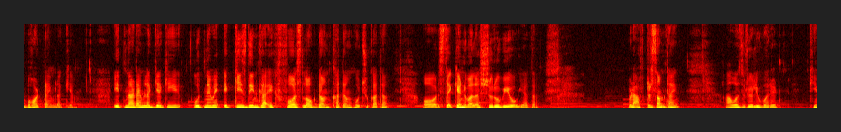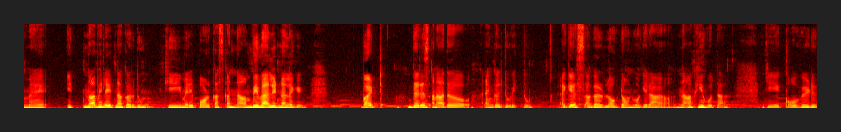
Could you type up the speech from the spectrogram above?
बहुत टाइम लग गया। इतना टाइम लग गया कि उतने में 21 दिन का एक फ़र्स्ट लॉकडाउन ख़त्म हो चुका था और सेकेंड वाला शुरू भी हो गया था। But after some time I was really worried कि मैं इतना भी लेट ना कर दूँ कि मेरे पॉडकास्ट का नाम भी वैलिड ना लगे। But there is another angle to it too I guess अगर लॉकडाउन वगैरह ना भी होता, ये कोविड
